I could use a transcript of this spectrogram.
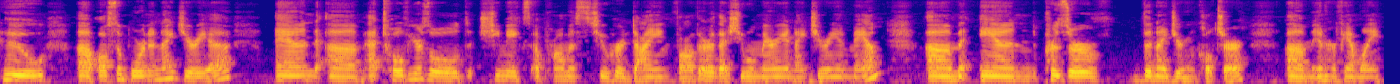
who uh, also born in Nigeria. And um, at 12 years old, she makes a promise to her dying father that she will marry a Nigerian man um, and preserve the Nigerian culture um, in her family,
